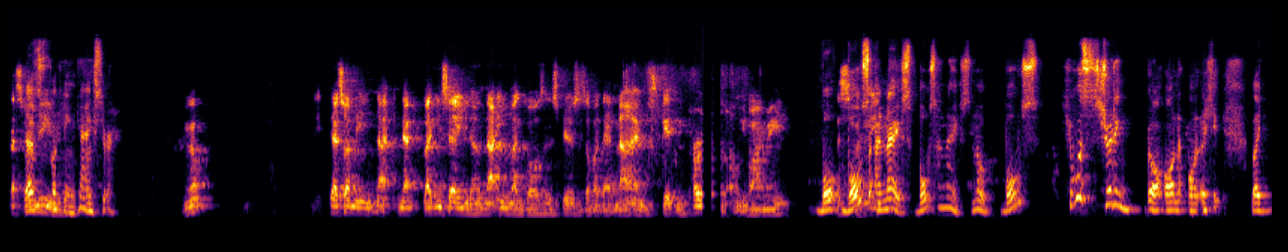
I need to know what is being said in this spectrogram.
that's that's I mean. fucking gangster. Yep. That's what I mean. Not, not like you say, you know, not even like bows and spears and stuff like that. Knives, getting personal. You know what I mean? Bo- mean. and knives. Bows and knives. No, bows. He was shooting on on he like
